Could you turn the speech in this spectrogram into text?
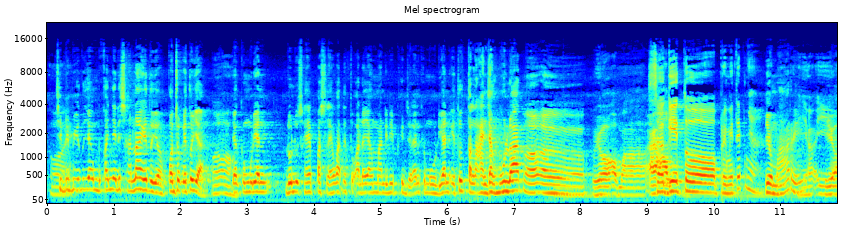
Oh, Cibimbin itu yang bukannya di sana itu ya, pojok itu ya. Oh, oh. Yang kemudian dulu saya pas lewat itu ada yang mandi di pinggir jalan, kemudian itu telanjang bulat. Oh, oh. Ya oma. eh, Segitu primitifnya. Ya mari. Ya, iya. Ya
